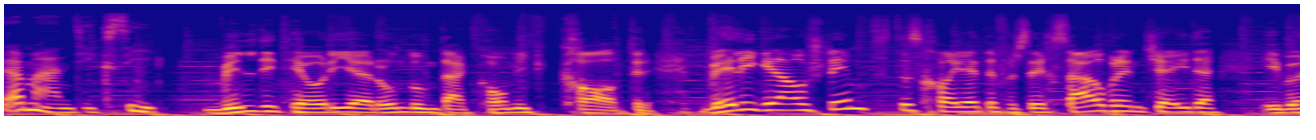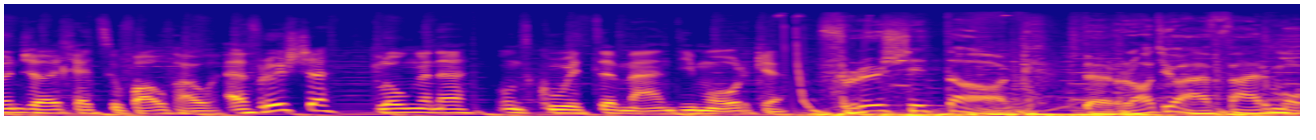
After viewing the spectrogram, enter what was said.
war ein Mandy. Wilde Theorien rund um den Comic-Kater. Welche genau stimmt, das kann jeder für sich selber entscheiden. Ich wünsche euch jetzt auf jeden Fall einen frischen, gelungenen und guten Mandy-Morgen. Frische Tag, der Radio FR Morgen.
